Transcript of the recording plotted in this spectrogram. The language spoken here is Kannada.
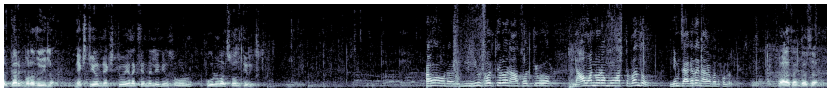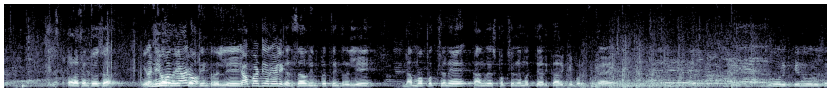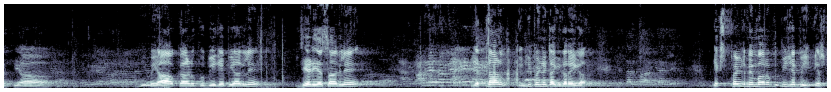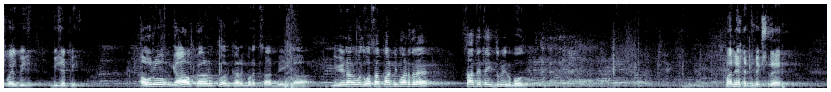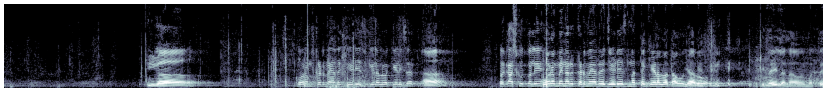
ಅಧಿಕಾರಕ್ಕೆ ಬರೋದೂ ಇಲ್ಲ. ನೆಕ್ಸ್ಟ್ ಇಯರ್ ನೆಕ್ಸ್ಟ್ ಎಲೆಕ್ಷನ್ನಲ್ಲಿ ನೀವು ಸೋಲ್ ಪೂರ್ಣವಾಗಿ ಸೋಲ್ತೀರಿ. ನಾವು ನೀವು ಸೋಲ್ತಿರೋ ನಾವು ಸೋಲ್ತೀವೋ ನಾವು ಒನ್ನೂರ ಮೂವತ್ತು ಬಂದು ನಿಮ್ಮ ಜಾಗದಾಗ ನಾವೇ ಬಂದ್ಕೊಂಡಿರ್ತೀವಿ. ಬಹಳ ಸಂತೋಷ. ಬಹಳ ಸಂತೋಷ? ಇಪ್ಪತ್ತೆಂಟರಲ್ಲಿ ಯಾವ ಪಾರ್ಟಿಯವ್ರು ಹೇಳಿ? ಎರಡ್ ಸಾವಿರದ ಇಪ್ಪತ್ತೆಂಟರಲ್ಲಿ ನಮ್ಮ ಪಕ್ಷನೇ ಕಾಂಗ್ರೆಸ್ ಪಕ್ಷನೇ ಮತ್ತೆ ಅಧಿಕಾರಕ್ಕೆ ಬರುತ್ತದೆ. ನೂರಕ್ಕೆ ನೂರು ಸತ್ಯ. ನೀವು ಯಾವ ಕಾರಣಕ್ಕೂ ಬಿಜೆಪಿ ಆಗಲಿ ಜೆಡಿಎಸ್ ಆಗಲಿ, ಯತ್ನಾಳು ಇಂಡಿಪೆಂಡೆಂಟ್ ಆಗಿದ್ದಾರೆ ಈಗ. Expelled member of the BJP mile BJP ಅವರು ಯಾವ ಕಾರಣಕ್ಕೂ ಅಧಿಕಾರಕ್ಕೆ ಬರಕ್ ಸಾಧ್ಯ ಇಲ್ಲ. ನೀವೇನಾದ್ರು ಒಂದು ಹೊಸ ಪಾರ್ಟಿ ಮಾಡಿದ್ರೆ ಸಾಧ್ಯತೆ ಇದ್ರೂ ಇರಬಹುದು ಮಾನ್ಯ ಅಧ್ಯಕ್ಷರೇ ಈಗ ಕೋರಂ ಕಡಿಮೆ ಆದಾಗ ಜೆಡಿಎಸ್ ಕೇಳಲ್ವಾ ಕೇಳಿ ಸರ್? ಆ, ಪ್ರಕಾಶ್ ಕೂತ್ಕೊಳ್ಳಿ. ಕೋರಂ ಏನಾದ್ರು ಕಡಿಮೆ ಆದ್ರೆ ಜೆಡಿಎಸ್ ಮತ್ತೆ ಕೇಳಲ್ವಾ ತಾವು ಯಾರು. ಇಲ್ಲ ಇಲ್ಲ ನಾವು ಮತ್ತೆ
